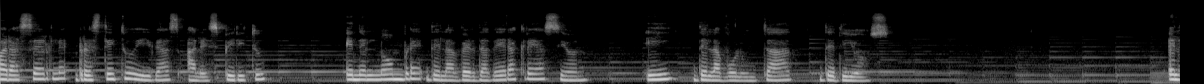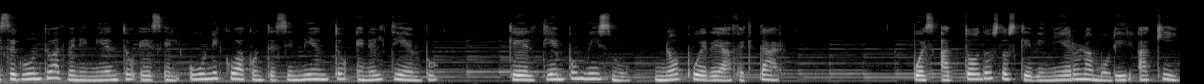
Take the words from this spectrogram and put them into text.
para serle restituidas al Espíritu en el nombre de la verdadera creación y de la voluntad de Dios. El segundo advenimiento es el único acontecimiento en el tiempo que el tiempo mismo no puede afectar, pues a todos los que vinieron a morir aquí,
